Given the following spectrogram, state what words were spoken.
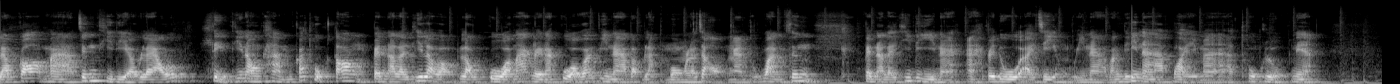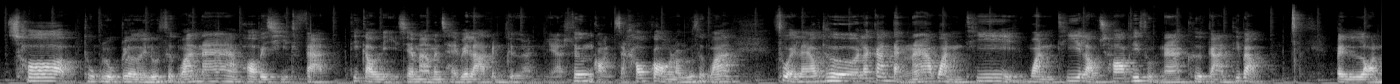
แล้วก็มาจึ้งทีเดียวแล้ว สิ่งที่น้องทำก็ถูกต้องเป็นอะไรที่เราเรากลัวมากเลยนะ กลัวว่าวีนาแบบหลังมง แล้วจะออกงานทุกวันซึ่งเป็นอะไรที่ดีนะอะไปดู IG ของวีนาบ้างดิวีนาปล่อยมาทุกลุกเนี่ยชอบทุกลุกเลยรู้สึกว่าหน้าพอไปฉีดแฟตที่เกาหลีใช่ไหมมันใช้เวลาเป็นเดือนเนี่ยซึ่งก่อนจะเข้ากองเรารู้สึกว่าสวยแล้วเธอและการแต่งหน้าวันที่วันที่เราชอบที่สุดนะ คือการที่แบบเป็นลอน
